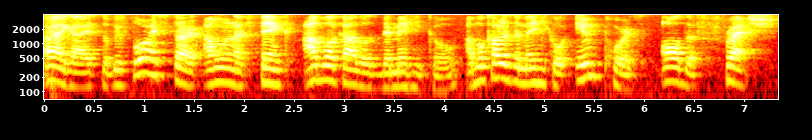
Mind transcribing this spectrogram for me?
Alright guys, so before I start, I want to thank Avocados de Mexico. Avocados de Mexico imports all the fresh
